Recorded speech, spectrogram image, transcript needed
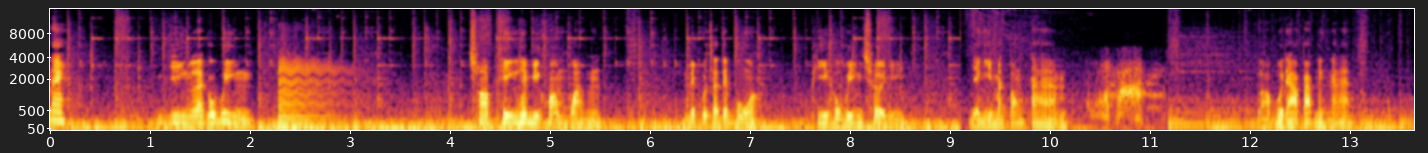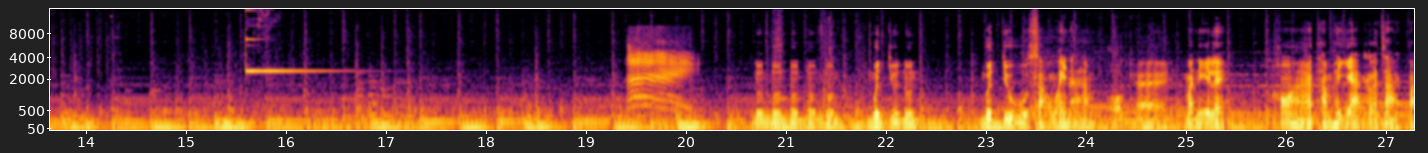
แน่ ยิงแล้วก็วิ่ง ชอบทิ้งให้มีความหวังนึกว่าจะได้บวก พี่เขาวิ่งเฉย อย่างนี้มันต้องตาม รอคูลดาวน์แป๊บหนึ่งนะ นุ่นนุ่นนุ่นนุ่นนุ่นมืดอยู่นุ่นมืดอยู่สระว่ายน้ำ Okay. มานี่เลย ข้อหาทำให้อยากและจากไป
